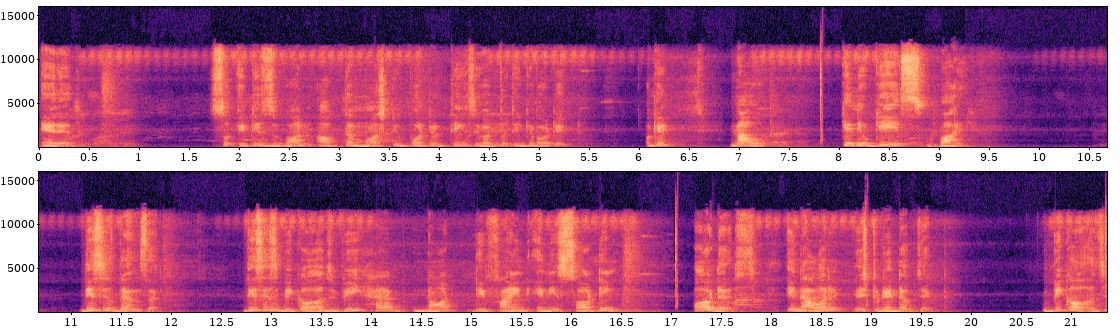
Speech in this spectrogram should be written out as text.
error. So it is one of the most important things you have to think about it. Okay. Now, can you guess why? This is the answer. This is because we have not defined any sorting orders in our student object. Because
